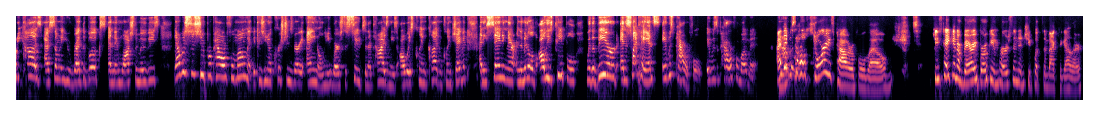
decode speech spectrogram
because as somebody who read the books and then watched the movies, that was a super powerful moment because you know Christian's very anal. He wears the suits and the ties and he's always clean cut and clean shaven and he's standing there in the middle of all these people with a beard and sweatpants. It was powerful. It was a powerful moment. I think the whole story is powerful though. She's taken a very broken person and she puts them back together.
